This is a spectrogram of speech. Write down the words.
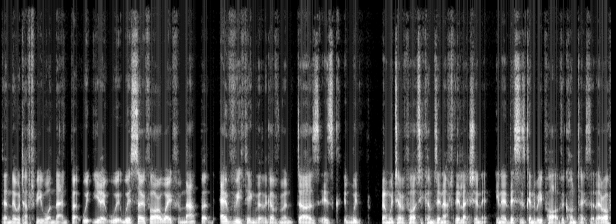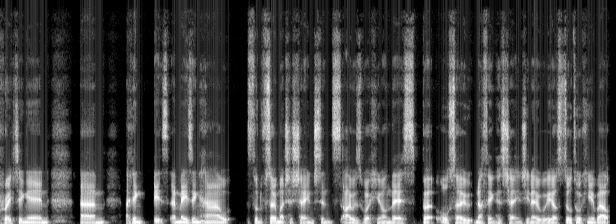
then there would have to be one then. But we, you know, we, are so far away from that. But everything that the government does is, and whichever party comes in after the election, you know, this is going to be part of the context that they're operating in. Um, I think it's amazing how sort of so much has changed since I was working on this, but also nothing has changed. You know, we are still talking about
